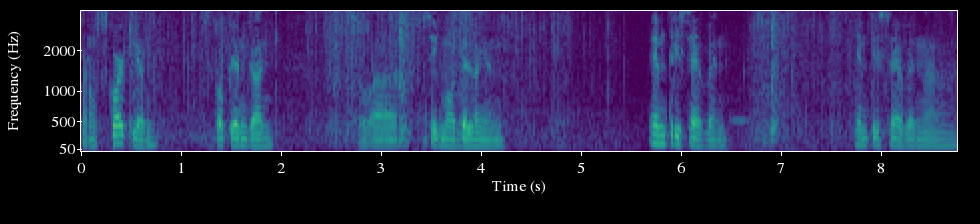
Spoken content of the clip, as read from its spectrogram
parang Scorpion, Scorpion gun. So ah, same model lang yan. M37. M37 na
